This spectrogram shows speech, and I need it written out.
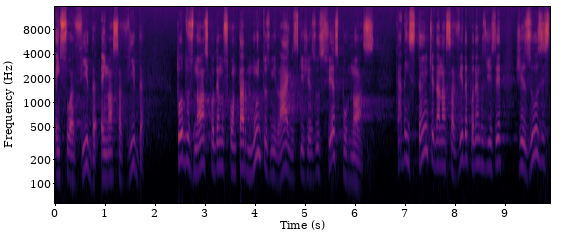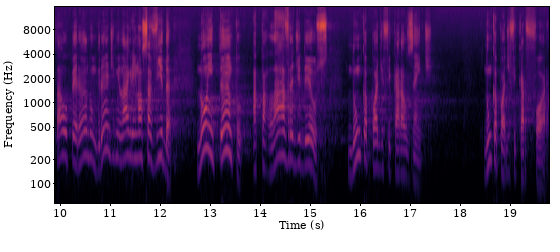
em sua vida, em nossa vida, Todos nós podemos contar muitos milagres que Jesus fez por nós. Cada instante da nossa vida podemos dizer: Jesus está operando um grande milagre em nossa vida. No entanto, a palavra de Deus nunca pode ficar ausente, nunca pode ficar fora.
